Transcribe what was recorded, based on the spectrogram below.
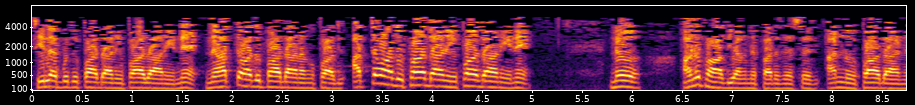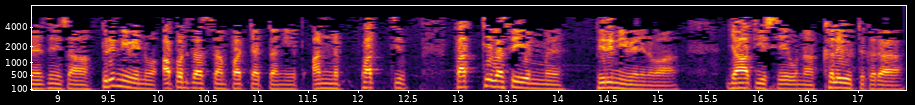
සීලබුදු උපාදානි උපාදානි නේ. න අත්වාද උපාදානං උපාදී. අත්වාද උපාදානි උපාදානි නේ. න අනුපාදියං න පරසස අන්න උපාදාන නැති නිසා පිරිනිවෙනවා අපරිතස්සම් පච්චත්තං ඒ අන්න පත්‍ය පත්‍ය වශයෙන්ම පිරිනිවෙනවා. ජාතියසේ වුණා කලයුත් කරා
